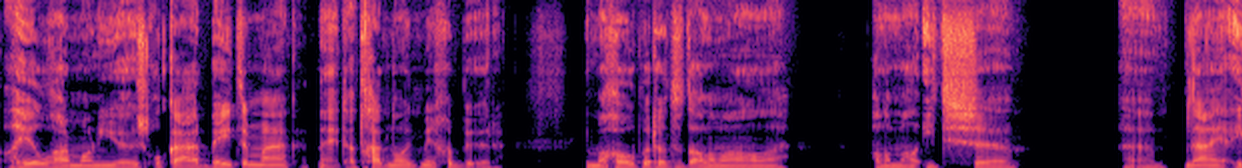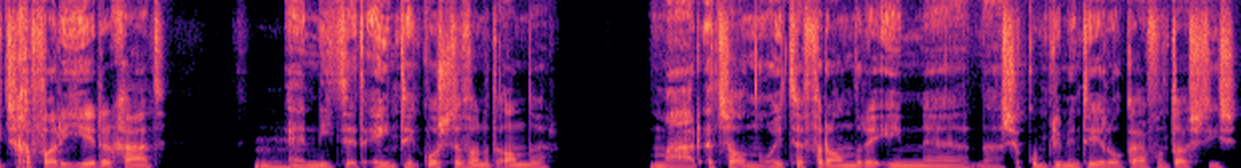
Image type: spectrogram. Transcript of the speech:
heel harmonieus elkaar beter maken. Nee, dat gaat nooit meer gebeuren. Je mag hopen dat het allemaal, uh, allemaal iets, nou ja, iets gevarieerder gaat. Mm. En niet het een ten koste van het ander. Maar het zal nooit veranderen in. Nou, ze complimenteren elkaar fantastisch.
